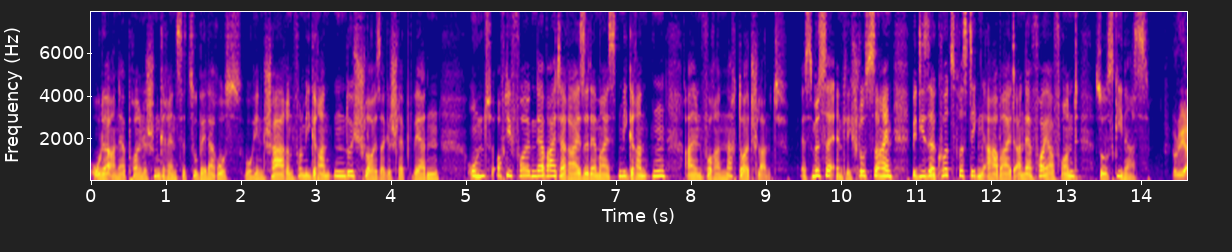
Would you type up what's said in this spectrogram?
oder an der polnischen Grenze zu Belarus, wohin Scharen von Migranten durch Schleuser geschleppt werden, und auf die Folgen der Weiterreise der meisten Migranten, allen voran nach Deutschland. Es müsse endlich Schluss sein mit dieser kurzfristigen Arbeit an der Feuerfront, so Skinas. Wir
